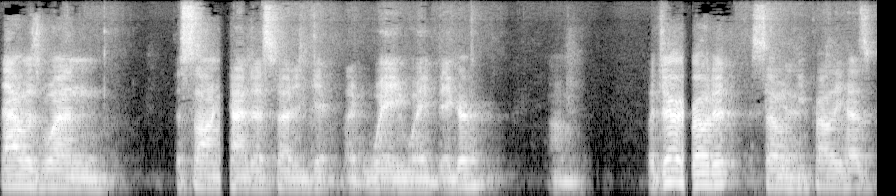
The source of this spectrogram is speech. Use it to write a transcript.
That was when the song kind of started to get like way, way bigger. Um, but Jared wrote it, so Yeah. he probably has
